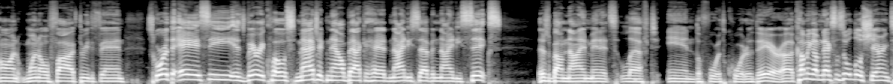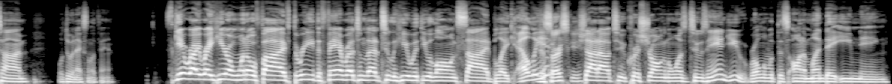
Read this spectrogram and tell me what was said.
on 105.3 The Fan. Score at the AAC is very close. Magic now back ahead 97-96. There's about nine minutes left in the fourth quarter there. Uh, coming up next, let's do a little sharing time. We'll do an The Fan. The Get Right right here on 105.3 The Fan. Reginald Adetula here with you alongside Blake Elliott. Yes, Shout out to Chris Strong on the ones and twos and you rolling with us on a Monday evening.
